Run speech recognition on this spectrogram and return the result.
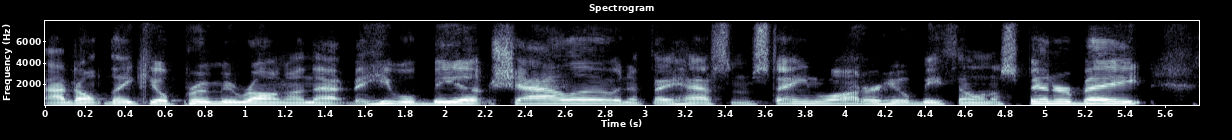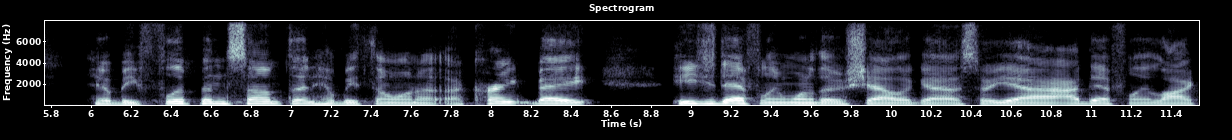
I don't think he'll prove me wrong on that, but he will be up shallow, and if they have some stained water, he'll be throwing a spinner bait, he'll be flipping something, he'll be throwing a, a crankbait. He's definitely one of those shallow guys. So yeah, I definitely like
